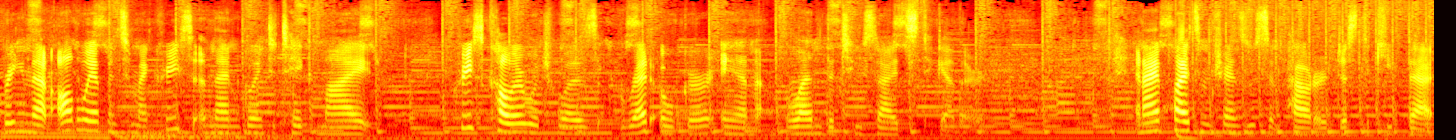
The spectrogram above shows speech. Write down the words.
bringing that all the way up into my crease and then going to take my crease color, which was red ochre, and blend the two sides together. And I applied some translucent powder just to keep that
